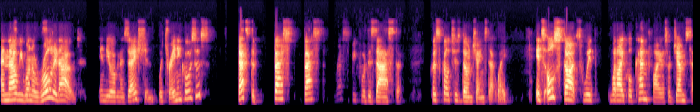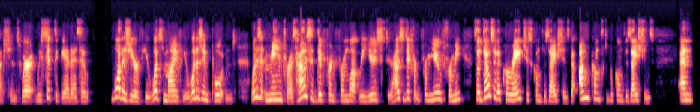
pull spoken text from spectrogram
And now we want to roll it out in the organization with training courses. That's the best, best before disaster because cultures don't change that way. It all starts with what I call campfires or jam sessions, where we sit together and say, What is your view? What's my view? What is important? What does it mean for us? How is it different from what we used to? How is it different from you, from me? So, those are the courageous conversations, the uncomfortable conversations. And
